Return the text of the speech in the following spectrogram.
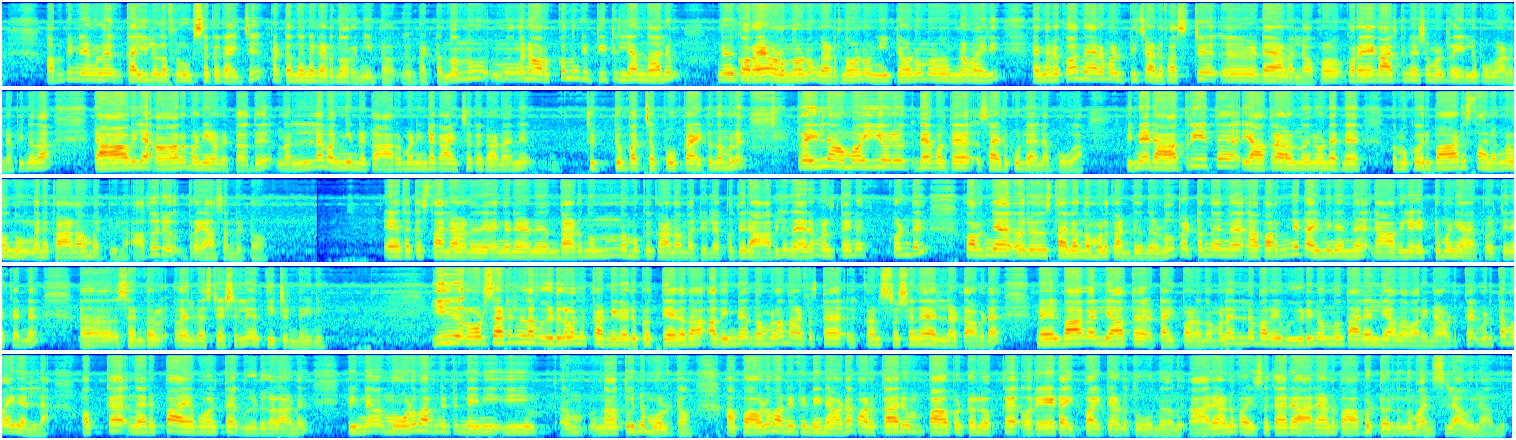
അപ്പോൾ പിന്നെ ഞങ്ങൾ കയ്യിലുള്ള ഫ്രൂട്ട്സൊക്കെ കഴിച്ച് പെട്ടെന്ന് തന്നെ കിടന്നുറങ്ങിയിട്ടോ പെട്ടെന്നൊന്നും ഇങ്ങനെ ഉറക്കമൊന്നും കിട്ടിയിട്ടില്ല. എന്നാലും കുറേ ഉണന്നോണം കിടന്നോണം നീറ്റോണം എന്ന് പറഞ്ഞ മാതിരി എങ്ങനെയൊക്കെ നേരം വെളുപ്പിച്ചാണ്. ഫസ്റ്റ് ഡേ ആണല്ലോ. അപ്പോൾ കുറേ കാലത്തിന് ശേഷം നമ്മൾ ട്രെയിനിൽ പോവുകയാണല്ലോ. പിന്നെ അതാ രാവിലെ ആറ് മണിയാണ് കേട്ടോ അത്. നല്ല ഭംഗിയുണ്ട് കേട്ടോ ആറ് മണീന്റെ കാഴ്ചയൊക്കെ കാണാൻ. ചുറ്റും പച്ചപ്പും ഒക്കെ ആയിട്ട് നമ്മൾ ട്രെയിനിലാകുമ്പോൾ ഈ ഒരു ഇതേപോലത്തെ സൈഡിൽ കൂടിയല്ല പോവുക. പിന്നെ രാത്രിയത്തെ യാത്ര ആകുന്നതിനോട് തന്നെ നമുക്ക് ഒരുപാട് സ്ഥലങ്ങളൊന്നും ഇങ്ങനെ കാണാൻ പറ്റില്ല അതൊരു പ്രയാസമുണ്ട് കേട്ടോ ഏതൊക്കെ സ്ഥലമാണ് എങ്ങനെയാണ് എന്താണെന്നൊന്നും നമുക്ക് കാണാൻ പറ്റില്ല അപ്പോൾ രാവിലെ നേരം വെളുത്തതിനെ കൊണ്ട് കുറഞ്ഞ ഒരു സ്ഥലം നമ്മൾ കണ്ടുവെന്നുള്ളൂ പെട്ടെന്ന് തന്നെ ആ പറഞ്ഞ ടൈമിന് തന്നെ രാവിലെ എട്ട് മണി ആയപ്പോഴത്തേനൊക്കെ തന്നെ സെൻട്രൽ റെയിൽവേ സ്റ്റേഷനിൽ എത്തിയിട്ടുണ്ട് ഇനി. ഈ റോഡ് സൈഡിലുള്ള വീടുകളൊക്കെ കണ്ടില്ല ഒരു പ്രത്യേകത. അതിന്റെ നമ്മളെ നാട്ടിലത്തെ കൺസ്ട്രക്ഷനേ അല്ല കേട്ടോ അവിടെ. മേൽഭാഗം ഇല്ലാത്ത ടൈപ്പാണ്. നമ്മളെല്ലാം പറയും വീടിനൊന്നും തലയില്ല എന്നാണ് പറയുന്നത്. അവിടുത്തെ ഇവിടുത്തെ മാതിരി അല്ല. ഒക്കെ നിരപ്പായ പോലത്തെ വീടുകളാണ്. പിന്നെ മോൾ പറഞ്ഞിട്ടുണ്ടേനി ഈ നാത്തൂന്റെ മോൾ കേട്ടോ അപ്പോൾ അവൾ പറഞ്ഞിട്ടുണ്ടേനി അവിടെ പണക്കാരും പാവപ്പെട്ടവരും ഒക്കെ ഒരേ ടൈപ്പായിട്ടാണ് തോന്നുകയെന്ന് ആരാണ് പൈസക്കാർ ആരാണ് പാവപ്പെട്ടവരെന്ന് മനസ്സിലാവില്ല എന്ന്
